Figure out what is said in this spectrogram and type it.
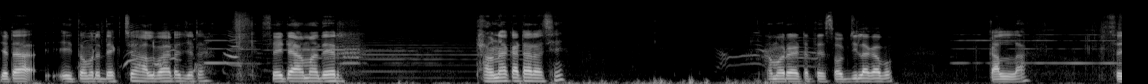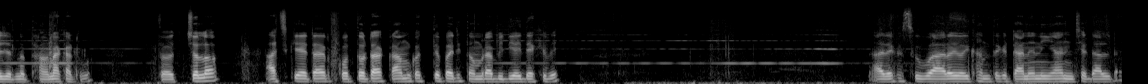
যেটা এই তোমরা দেখছ হালবাহাটা যেটা, সেইটা আমাদের থাওনা কাটার আছে। আমরা এটাতে সবজি লাগাবো, কাল্লা সেই জন্য থাওনা কাটবো। তো চলো, আজকে এটার কতটা কাম করতে পারি তোমরা ভিডিও দেখবে। আর দেখো শুভ আরও ওইখান থেকে টানে নিয়ে আনছে ডালটা।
